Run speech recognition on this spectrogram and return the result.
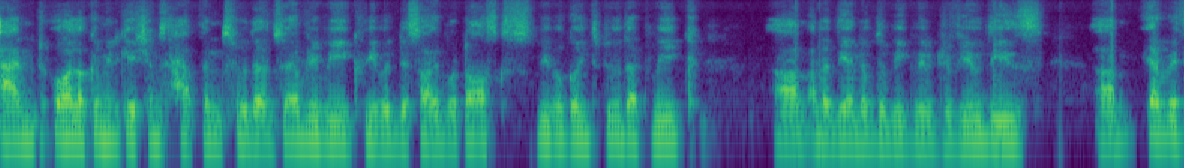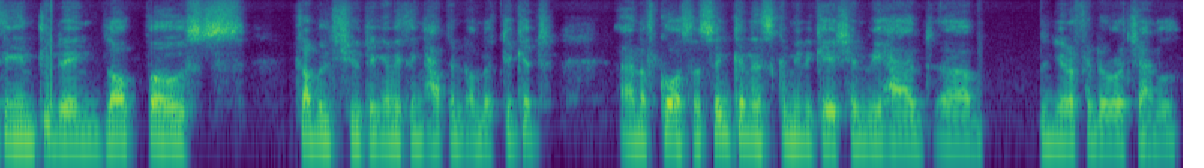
and all our communications happened through them. So every week we would decide what tasks we were going to do that week, um, and at the end of the week we would review these. Um, everything, including blog posts, troubleshooting, everything happened on the ticket. And of course, asynchronous communication, we had um, the Neuro Fedora channel.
